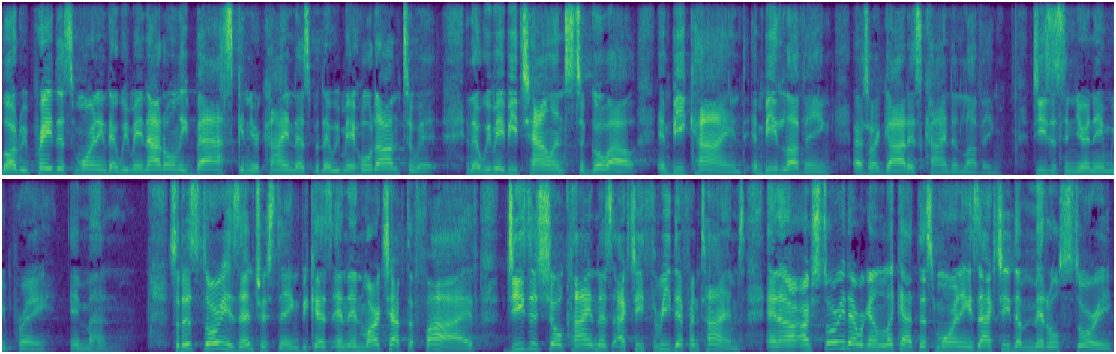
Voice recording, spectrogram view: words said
Lord, we pray this morning that we may not only bask in your kindness, but that we may hold on to it and that we may be challenged to go out and be kind and be loving as our God is kind and loving. Jesus, in your name we pray. Amen. So this story is interesting because in, in Mark chapter 5, Jesus showed kindness actually three different times. And our, our story that we're going to look at this morning is actually the middle story.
